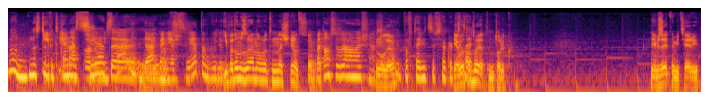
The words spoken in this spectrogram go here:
Ну, наступит и, и конец не света. станет, да, и конец света будет. И потом заново это начнется. И потом все заново начнется. Ну да. И повторится все как Я вот старе. об этом только. Не обязательно метеорит.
